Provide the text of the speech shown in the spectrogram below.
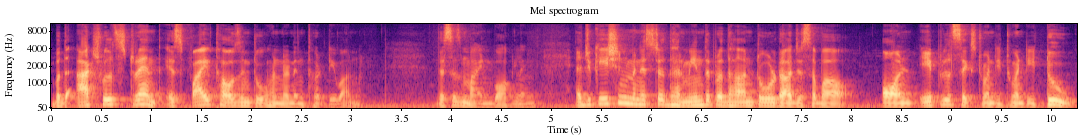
but the actual strength is 5231 this is mind boggling education minister dharmendra pradhan told rajya sabha on April 6, 2022,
